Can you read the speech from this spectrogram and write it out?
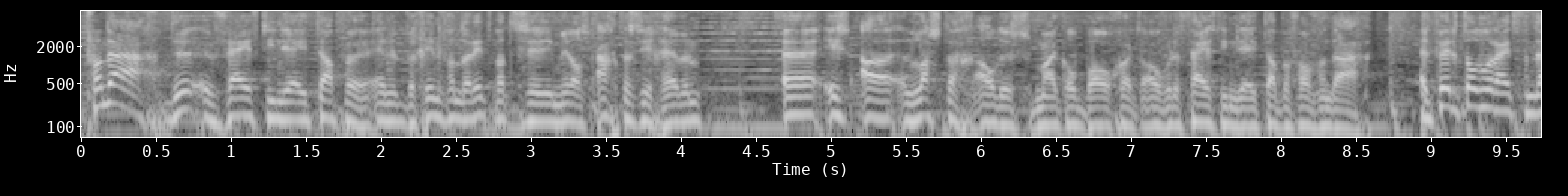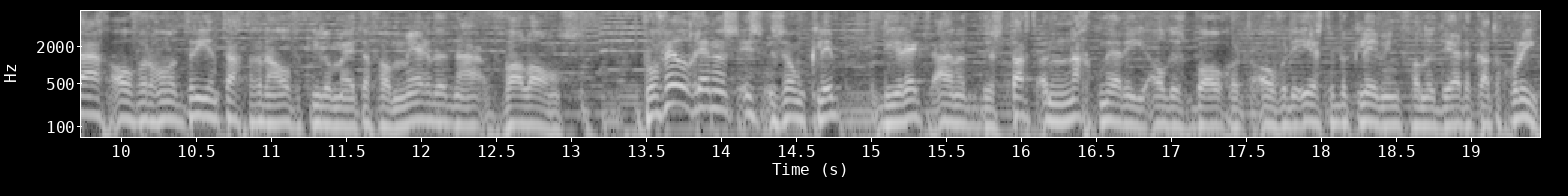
Vandaag de 15e etappe en het begin van de rit... wat ze inmiddels achter zich hebben... eh, is eh, lastig, al dus Michael Bogert over de 15e etappe van vandaag. Het peloton rijdt vandaag over 183,5 kilometer... van Merde naar Valence. Voor veel renners is zo'n clip direct aan de start een nachtmerrie... al dus Bogert over de eerste beklimming van de derde categorie.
